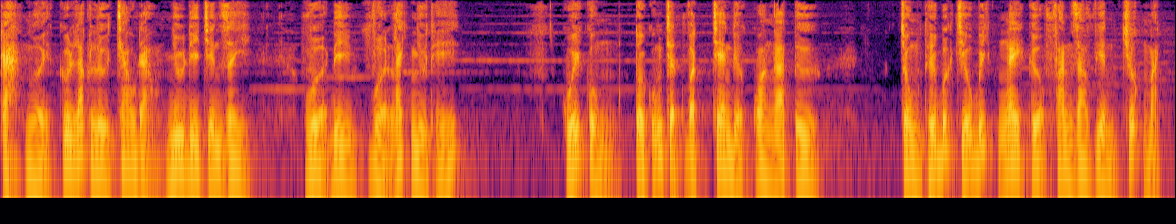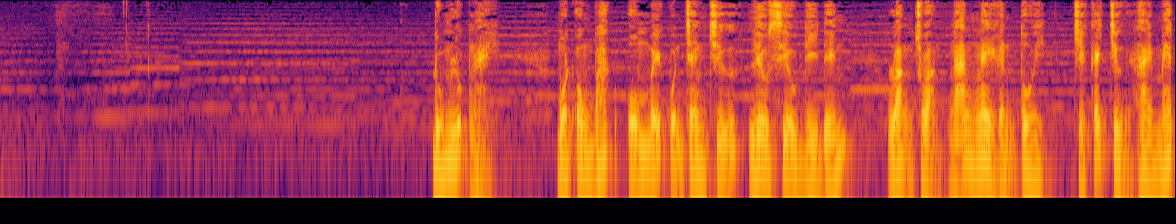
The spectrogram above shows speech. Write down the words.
Cả người cứ lắc lư trao đảo như đi trên dây, vừa đi vừa lách như thế. Cuối cùng tôi cũng chật vật chen được qua ngã tư, trông thấy bức chiếu bích ngay cửa Phan Gia Viên trước mặt. Đúng lúc này, một ông bác ôm mấy cuộn tranh chữ liêu siêu đi đến, loạng choạng ngã ngay gần tôi, chỉ cách chừng hai mét.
